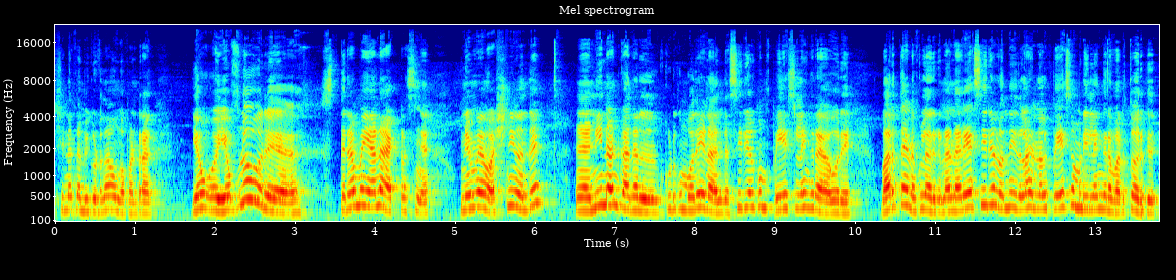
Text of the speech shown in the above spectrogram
சின்ன தம்பி கூட தான் அவங்க பண்ணுறாங்க எவ் எவ்வளோ ஒரு திறமையான ஆக்ட்ரஸுங்க உண்மையுமே வர்ஷினி வந்து அஹ், நீ நான் காதல் கொடுக்கும்போதே நான் இந்த சீரியலுக்கும் பேசலைங்கிற ஒரு வருத்தம் எனக்குள்ளே இருக்குது நான் நிறைய சீரியல் வந்து இதெல்லாம் என்னால் பேச முடியலங்கிற வருத்தம் இருக்குது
